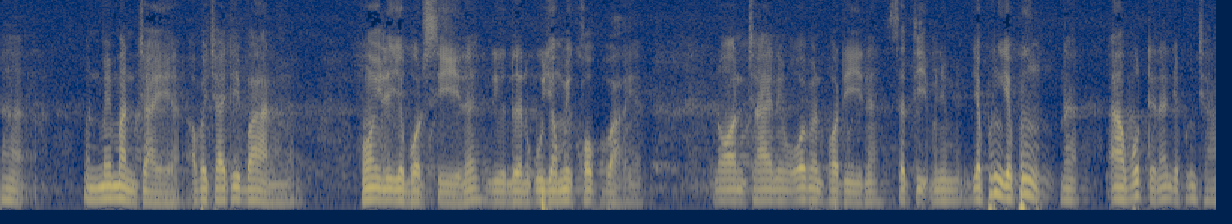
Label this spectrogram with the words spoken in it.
นะมันไม่มั่นใจอะเอาไปใช้ที่บ้านห้องอิริยาบถสี่นะยืนเดินกูยังไม่ครบว่านอนใช้นี่โอ้ยมันพอดีนะสติมันยังอย่าพึ่งอย่าพึ่งนะอาวุธเดี๋ยวนั้นอย่าพึ่งใช้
